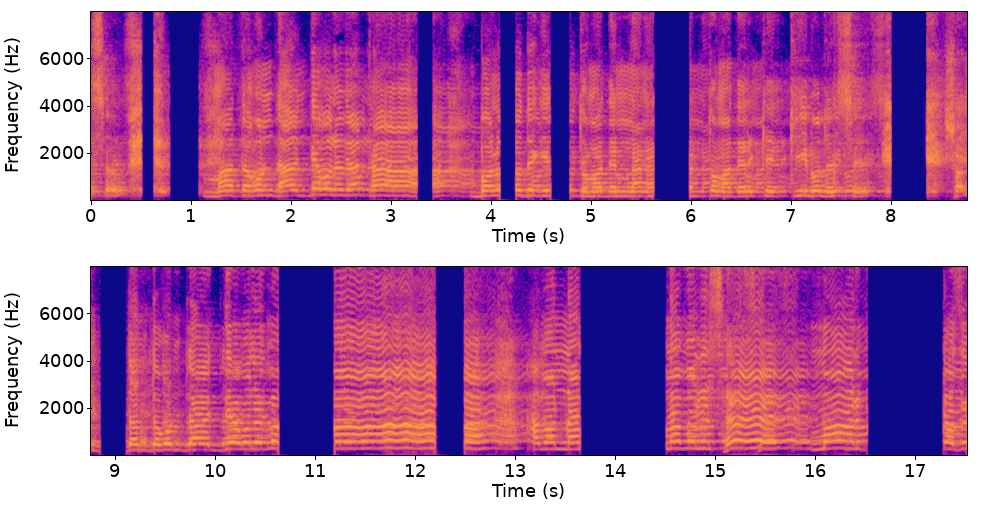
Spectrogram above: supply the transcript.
কান্দতেছো মা তখন ডাক দিয়ে বলে, ব্যথা, বলো দেখি তোমাদের নানা তোমাদেরকে কি বলেছে? সন্তান তখন ডাক দিয়ে বলে আমার নানা বলেছে, মার কাছে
